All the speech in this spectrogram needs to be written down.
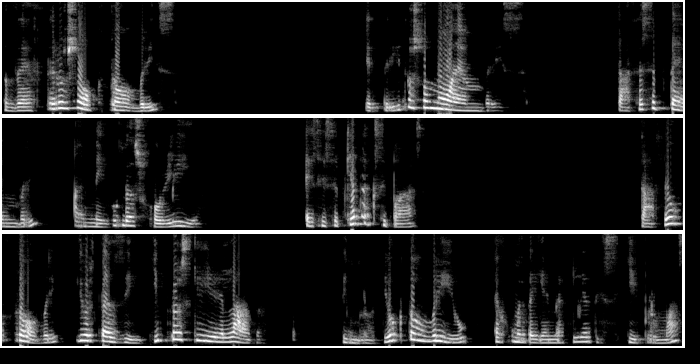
δεύτερος ο Οκτώβρης και τρίτος ο Νοέμβρης. Κάθε Σεπτέμβρη ανοίγουν τα σχολεία. Εσύ σε ποια τάξη πας; Κάθε Οκτώβρη γιορτάζει η Κύπρος και η Ελλάδα. Την 1η Οκτωβρίου έχουμε τα γενέθλια της Κύπρου μας,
